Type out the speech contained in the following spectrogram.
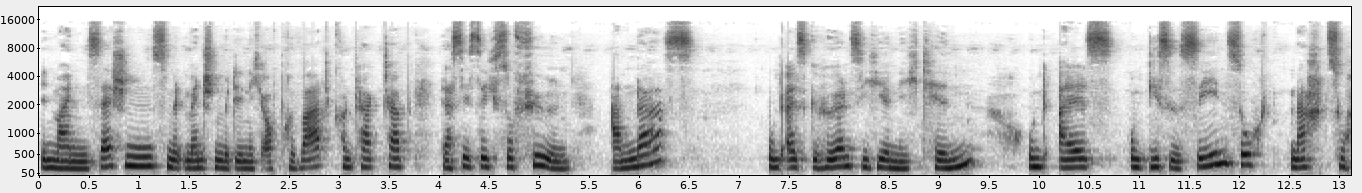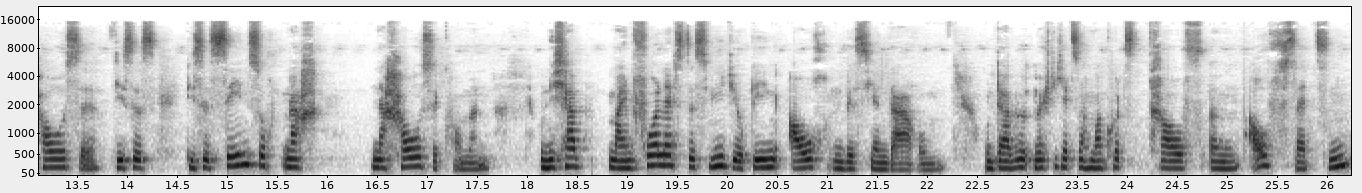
in meinen Sessions mit Menschen, mit denen ich auch privat Kontakt habe, dass sie sich so fühlen anders und als gehören sie hier nicht hin und als und diese Sehnsucht nach Zuhause, dieses diese Sehnsucht nach nach Hause kommen. Und ich habe mein vorletztes Video ging auch ein bisschen darum. Und da möchte ich jetzt noch mal kurz drauf ähm, aufsetzen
